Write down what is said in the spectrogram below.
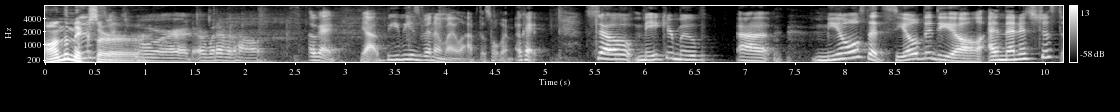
On the the mixer. switchboard or whatever the hell. Okay, yeah, BB has been in my lap this whole time. Okay, so make your move. Uh, meals that sealed the deal, and then it's just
